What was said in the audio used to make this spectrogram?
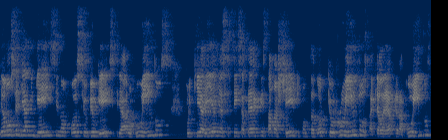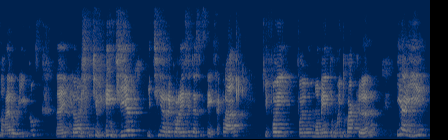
eu não seria ninguém se não fosse o Bill Gates criar o Windows, porque aí a minha assistência técnica estava cheia de computador, porque o Windows, naquela época era Windows, não era o Windows, né? então a gente vendia e tinha recorrência de assistência. Claro que foi, foi um momento muito bacana, e aí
